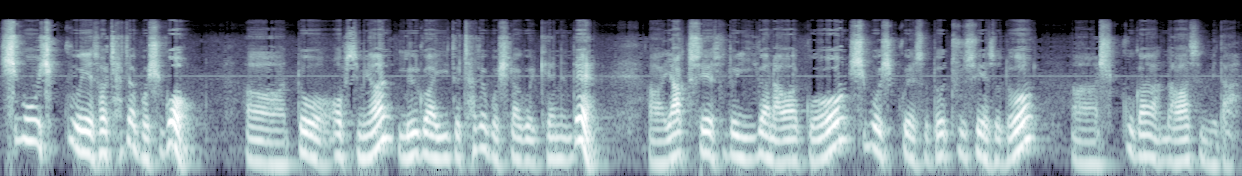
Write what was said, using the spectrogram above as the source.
15, 19에서 찾아보시고 어, 또 없으면 1과 2도 찾아보시라고 이렇게 했는데 어, 약수에서도 2가 나왔고 15, 19에서도 두 수에서도 19가 나왔습니다.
